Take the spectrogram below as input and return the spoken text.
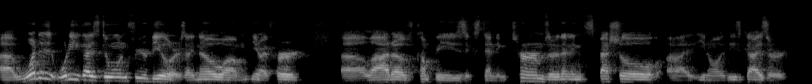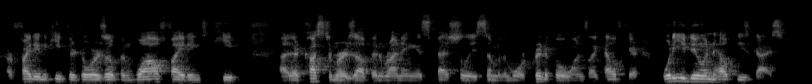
Uh, what is what are you guys doing for your dealers? I know um, you know I've heard uh, a lot of companies extending terms or anything special. Uh, you know these guys are are fighting to keep their doors open while fighting to keep uh, their customers up and running, especially some of the more critical ones like healthcare. What are you doing to help these guys?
